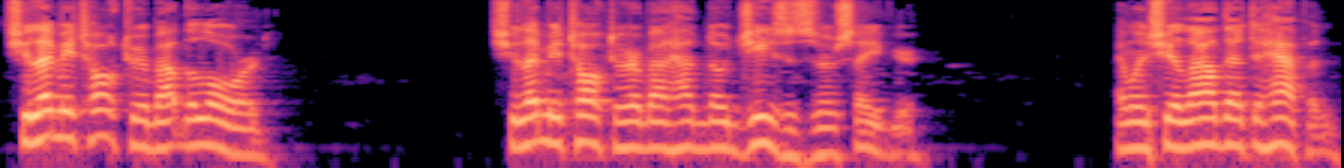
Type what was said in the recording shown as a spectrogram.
she let me talk to her about the Lord. She let me talk to her about how to know Jesus as her Savior. And when she allowed that to happen,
